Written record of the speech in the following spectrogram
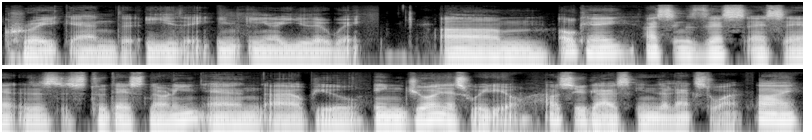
quick and easy in, in a easy way. Um, okay, I think this is it. This is today's learning and I hope you enjoy this video. I'll see you guys in the next one. Bye.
